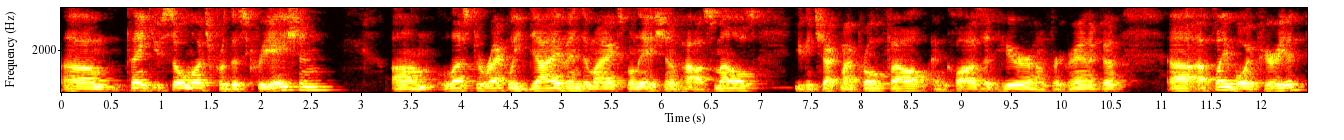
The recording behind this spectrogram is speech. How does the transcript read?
Um, thank you so much for this creation. Um, let's directly dive into my explanation of how it smells. You can check my profile and closet here on Fragrantica. Uh, a Playboy period.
